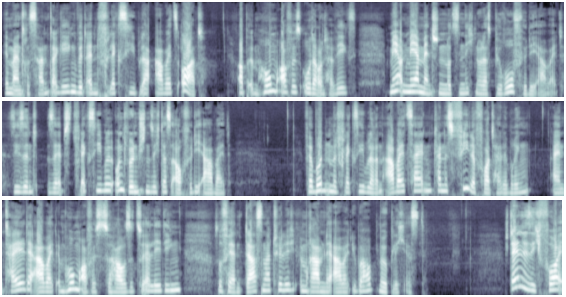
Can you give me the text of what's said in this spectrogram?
Immer interessant dagegen wird ein flexibler Arbeitsort. Ob im Homeoffice oder unterwegs, mehr und mehr Menschen nutzen nicht nur das Büro für die Arbeit. Sie sind selbst flexibel und wünschen sich das auch für die Arbeit. Verbunden mit flexibleren Arbeitszeiten kann es viele Vorteile bringen, einen Teil der Arbeit im Homeoffice zu Hause zu erledigen, sofern das natürlich im Rahmen der Arbeit überhaupt möglich ist. Stellen Sie sich vor,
